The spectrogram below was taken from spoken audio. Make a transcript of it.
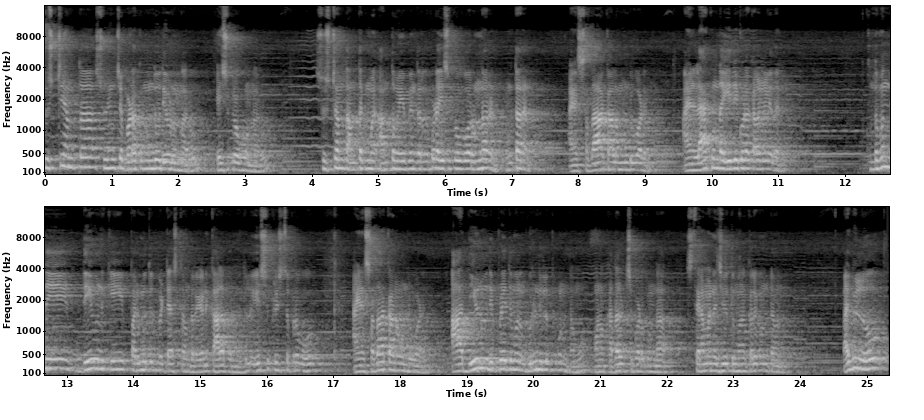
సృష్టి అంతా సృష్టించబడక ముందు దేవుడు ఉన్నారు యేసుప్రభు ఉన్నారు. సృష్టి అంతా అంతకు అంతం అయిపోయిన తర్వాత కూడా యేసుప్రభు వారు ఉన్నారని ఉంటారని. ఆయన సదాకాలం ఉండువాడని ఆయన లేకుండా ఏది కూడా కలగలేదని కొంతమంది దేవునికి పరిమితులు పెట్టేస్తూ ఉంటారు కానీ కాల పరిమితులు. యేసుక్రీస్తు ప్రభు ఆయన సదాకాలం ఉండేవాడు. ఆ దేవుని మీద ఎప్పుడైతే మనం గురి నిలుపుకుంటామో మనం కదల్చబడకుండా స్థిరమైన జీవితం మనం కలిగి ఉంటాము బైబిల్లో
